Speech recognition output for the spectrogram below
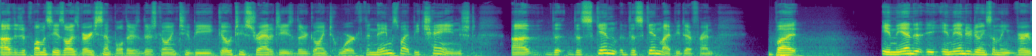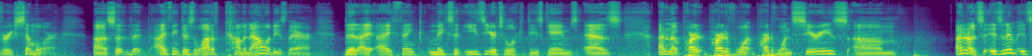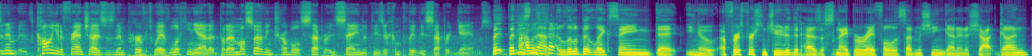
Uh, the diplomacy is always very simple. There's there's going to be go-to strategies that are going to work. The names might be changed. Uh, the the skin the skin might be different, but in the end in the end you're doing something very very similar. Uh, so th- I think there's a lot of commonalities there that I, I think makes it easier to look at these games as I don't know part part of one part of one series. Um, I don't know. It's it's an it's an it's, calling it a franchise is an imperfect way of looking at it, but I'm also having trouble separate saying that these are completely separate games. But but isn't that, that a little bit like saying that you know a first person shooter that has a sniper rifle, a submachine gun, and a shotgun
